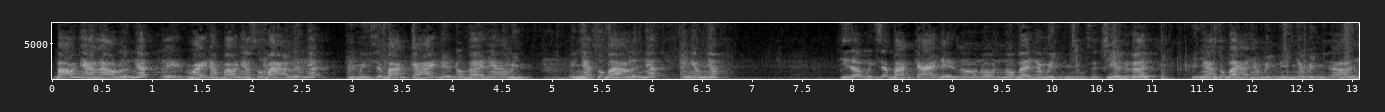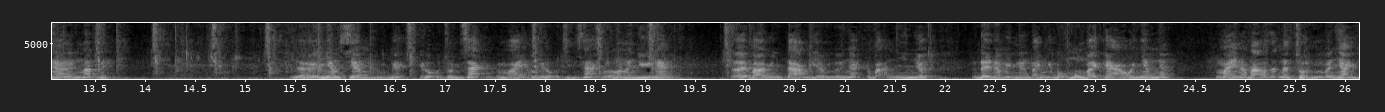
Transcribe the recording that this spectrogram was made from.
báo nhà nào lớn nhất. Đấy, máy đang báo nhà số 3 lớn nhất. Thì mình sẽ bán cái để nó về nhà mình. Cái nhà số 3 lớn nhất, anh em nhé thì giờ mình sẽ bán cái để nó nó nó về nhà mình thì mình sẽ chia từ đây. Thì nhà số 3 nhà mình thì nhà mình sẽ là nhà lớn nhất này. Để anh em xem biết cái độ chuẩn xác của cái máy và cái độ chính xác của nó là như thế nào. Đấy bài mình 8 điểm lớn nhất các bạn nhìn chưa? Đây là mình đang đánh cái bộ môn bài cào anh em nhé máy nó báo rất là chuẩn và nhanh,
